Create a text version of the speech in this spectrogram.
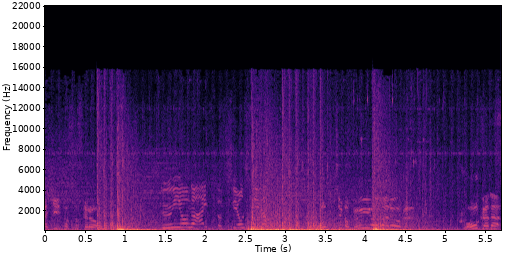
ーヒートさせろ。軍用のアイス使用しています。こっちも軍用だろうが。効果だ。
